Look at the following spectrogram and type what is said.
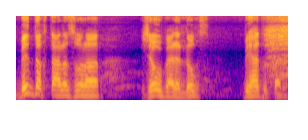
بالضغط على زرار جاوب على اللغز بهذه الطريقة.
